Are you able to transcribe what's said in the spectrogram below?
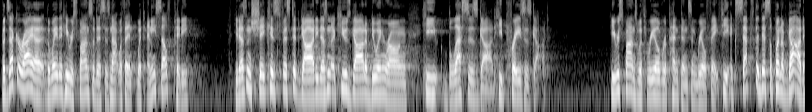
But Zechariah, the way that he responds to this is not with, with any self pity. He doesn't shake his fist at God. He doesn't accuse God of doing wrong. He blesses God. He praises God. He responds with real repentance and real faith. He accepts the discipline of God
